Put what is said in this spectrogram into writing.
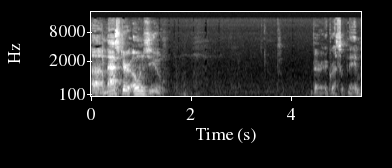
Uh, Master owns you. Very aggressive name.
